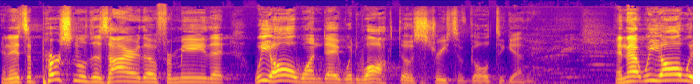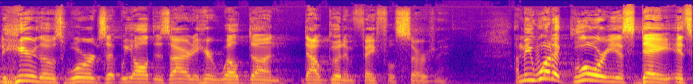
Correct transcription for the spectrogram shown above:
And it's a personal desire, though, for me that we all one day would walk those streets of gold together. And that we all would hear those words that we all desire to hear Well done, thou good and faithful servant. I mean, what a glorious day it's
